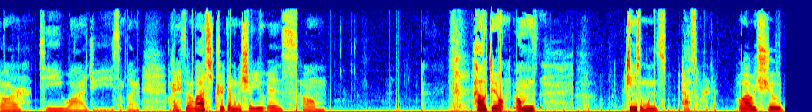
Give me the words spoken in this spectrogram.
R T Y G something. Okay, so the last trick I'm gonna show you is um how to um change someone's password. Well, I already showed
